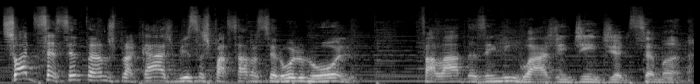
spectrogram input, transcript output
Só de 60 anos para cá, as missas passaram a ser olho no olho, faladas em linguagem de em dia de semana.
